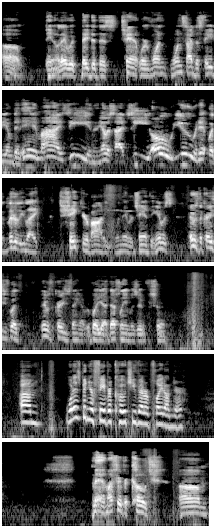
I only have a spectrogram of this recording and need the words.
Um, you know, they would they did this chant where one one side of the stadium did M I Z and then the other side Z O U and it would literally like shake your body when they were chanting. It was it was the craziest but it was the craziest thing ever. But yeah, definitely in Mizzou for sure. Um what has been your favorite coach you've ever played under? Man, my favorite coach. Um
